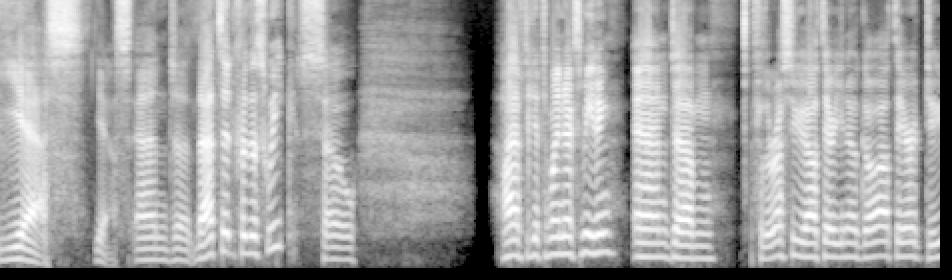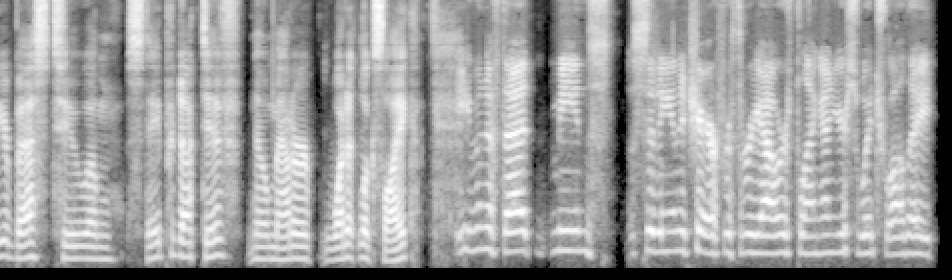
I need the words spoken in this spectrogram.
Yes, yes. And uh, that's it for this week. So I have to get to my next meeting. And um, for the rest of you out there, you know, go out there, do your best to um, stay productive, no matter what it looks like. Even if that means sitting in a chair for three hours playing on your Switch while they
